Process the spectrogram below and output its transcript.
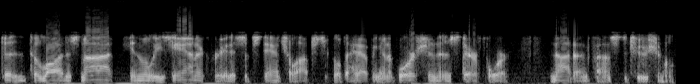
the, the law does not in Louisiana create a substantial obstacle to having an abortion and is therefore not unconstitutional.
